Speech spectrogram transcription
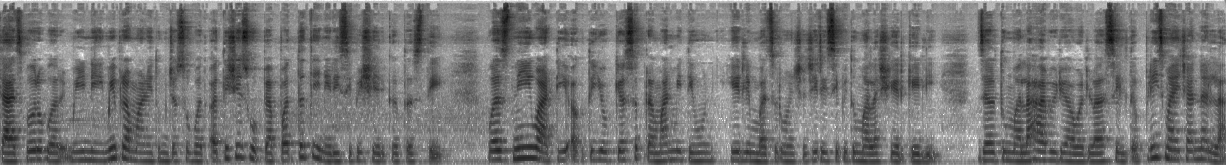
त्याचबरोबर मी नेहमीप्रमाणे तुमच्यासोबत अतिशय सोप्या पद्धतीने रेसिपी शेअर करत असते. वजनी वाटी अगदी योग्य असं प्रमाण मी देऊन हे लिंबाचं लोणच्याची रेसिपी तुम्हाला शेअर केली. जर तुम्हाला हा व्हिडिओ आवडला असेल तर प्लीज माझ्या चॅनलला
